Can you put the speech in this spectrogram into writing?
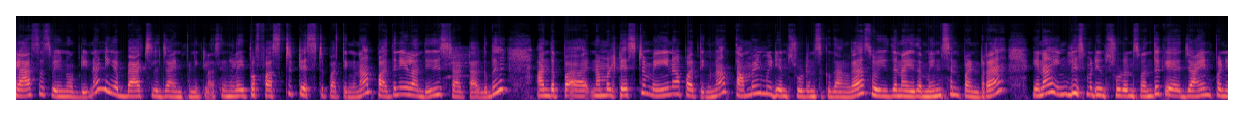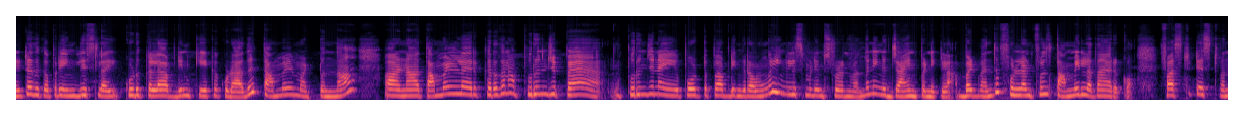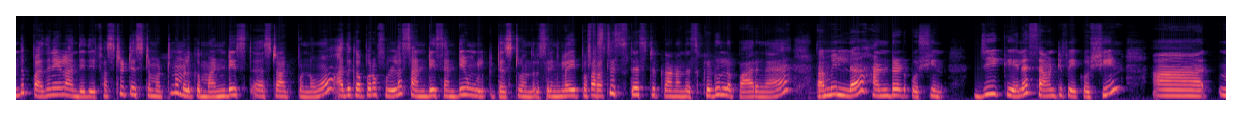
கிளாஸஸ் வேணும் அப்படின்னா நீங்கள் பேட்சில் ஜாயின் பண்ணிக்கலாம். சரிங்களா? இப்போ ஃபஸ்ட்டு டெஸ்ட் பார்த்தீங்கன்னா பதினேழாம் தேதி ஸ்டார்ட் ஆகுது. அந்த ப நம்ம டெஸ்ட்டு மெயினாக பார்த்தீங்கன்னா தமிழ் மீடியம் ஸ்டூடெண்ட்ஸ்க்கு தாங்க. ஸோ இதை நான் இதை மென்ஷன் பண்ணுறேன் ஏன்னா இங்கிலீஷ் மீடியம் ஸ்டூடெண்ட்ஸ் வந்து ஜாயின் பண்ணிவிட்டு அதுக்கப்புறம் இங்கிலீஷில் கொடுக்கல அப்படின்னு கேட்கக்கூடாது. தமிழ் மட்டும்தான். நான் தமிழில் இருக்கிறத நான் புரிஞ்சுப்பேன். புரிஞ்சு நான் போட்டுப்பேன் அப்படிங்கிறவங்க இங்கிலீஷ் மீடியம் ஸ்டூடெண்ட் வந்து நீங்கள் ஜாயின் பண்ணிக்கலாம். பட் வந்து ஃபுல் அண்ட் ஃபுல் தமிழில் தான் இருக்கும். ஃபஸ்ட் டெஸ்ட் வந்து பதினேழாம் தேதி. ஃபஸ்ட்டு டெஸ்ட் மட்டும் நம்மளுக்கு மண்டே ஸ்டார்ட் பண்ணுவோம். அதுக்கப்புறம் ஃபுல்லாக சண்டே சண்டே உங்களுக்கு டெஸ்ட் வந்துடும் சரிங்களா? இப்போ ஃபஸ்ட்டு டெஸ்ட்டுக்கான அந்த ஸ்கெடியூலில் பாருங்கள் தமிழில் ஹண்ட்ரட் கொஷின் ஜிகேல செவன்ட்டி ஃபைவ் கொஷின்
